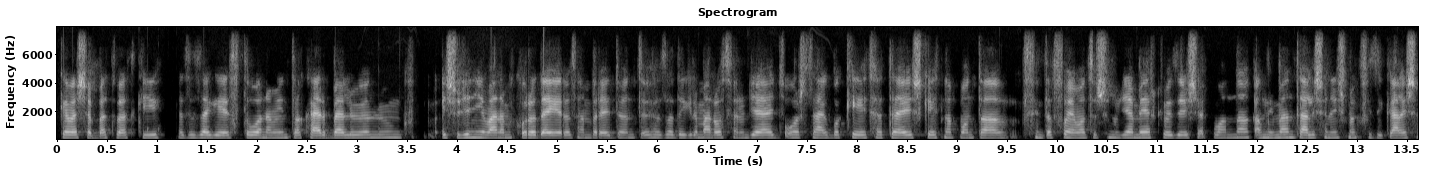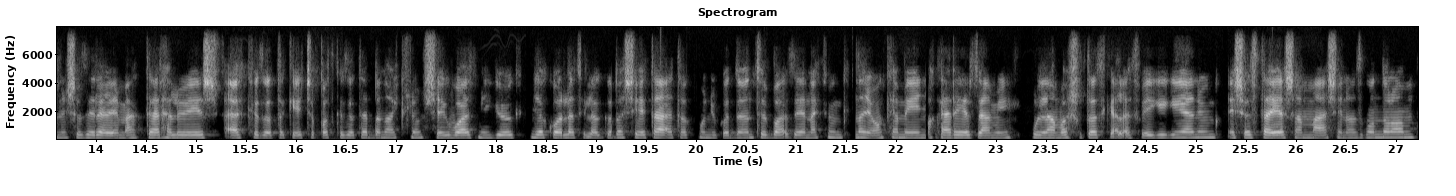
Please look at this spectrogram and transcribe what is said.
kevesebbet vett ki ez az egész torna, mint akár belőlünk. És ugye nyilván, amikor odaér az ember egy döntőhöz, addigra már ott van ugye egy országban két hete és két naponta szinte folyamatosan ugye mérkőzések vannak, ami mentálisan is, meg fizikálisan is azért elég megterhelő, és e között a két csapat között ebben nagy különbség volt, míg ők gyakorlatilag besétáltak mondjuk a döntőbe, azért nekünk nagyon kemény, akár érzelmi hullámvasutat kellett végigélnünk, és ez teljesen más, én azt gondolom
